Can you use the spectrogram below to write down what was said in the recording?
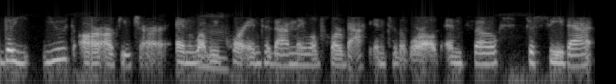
the youth are our future and what mm we mm-hmm. pour into them they will pour back into the world and so to see that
